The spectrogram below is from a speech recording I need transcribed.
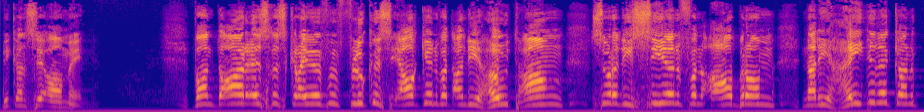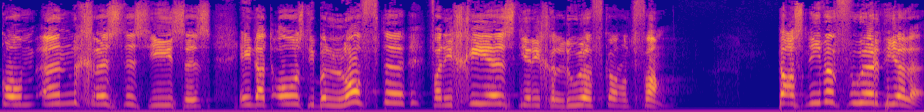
Wie kan sê amen? Want daar is geskrywe vervloek is elkeen wat aan die hout hang sodat die seun van Abraham na die heidene kan kom in Christus Jesus en dat ons die belofte van die gees deur die geloof kan ontvang. Daar's nuwe voordele.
